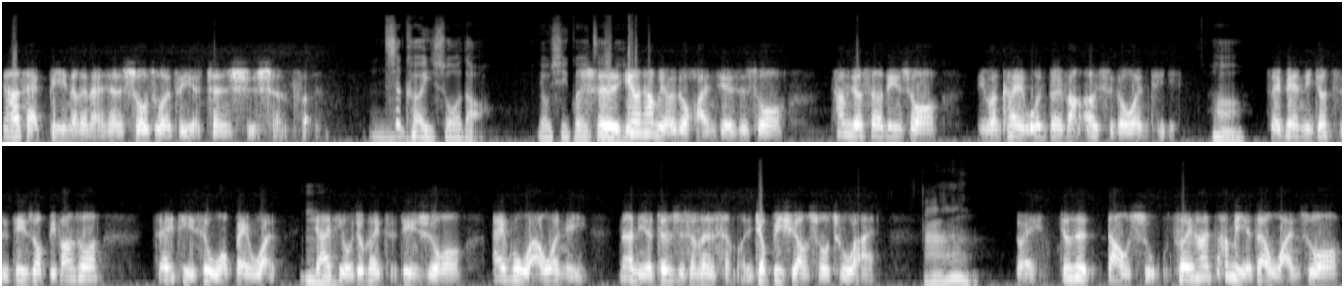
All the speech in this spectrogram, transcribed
他才逼那个男生说出了自己的真实身份，嗯，是可以说的哦。游戏规则。是因为他们有一个环节是说，他们就设定说，你们可以问对方二十个问题，嗯，随便你就指定说，比方说这一题是我被问，下一题我就可以指定说，爱姑我要问你，那你的真实身份是什么？你就必须要说出来。啊，对，就是倒数，所以他他们也在玩说，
